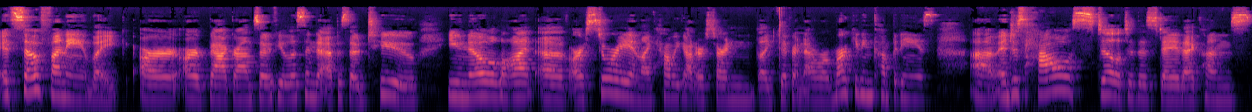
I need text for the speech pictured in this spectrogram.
it's so funny like our our background. So if you listen to episode two you know a lot of our story and like how we got our start in like different network marketing companies um, and just how still to this day that comes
